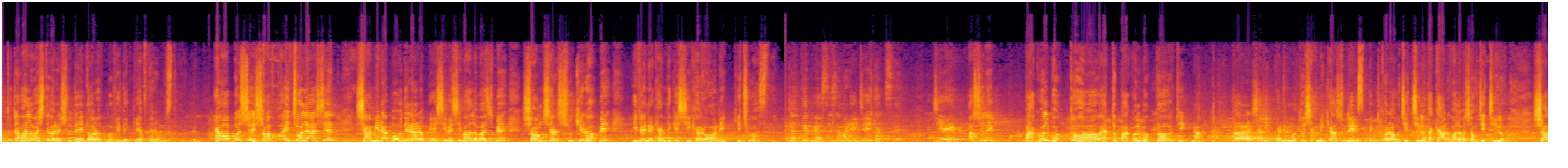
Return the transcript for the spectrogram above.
এতটা ভালোবাসতে পারে, শুধু এই দরদ মুভি দেখলে আপনারা বুঝতে পারবেন। হ্যাঁ অবশ্যই সবাই চলে আসেন, স্বামীরা বউদের আরও বেশি বেশি ভালোবাসবে, সংসার সুখের হবে ইভেন এখান থেকে শিখারও অনেক কিছু আছে। এটাতে মেসেজ আমার এটাই থাকছে যে আসলে পাগল ভক্ত হওয়াও, এত পাগল ভক্ত হওয়াও ঠিক না। আর শাকিব খানের মতো স্বামীকে আসলে রেসপেক্ট করা উচিত ছিল, তাকে আরও ভালোবাসা উচিত ছিল। সব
